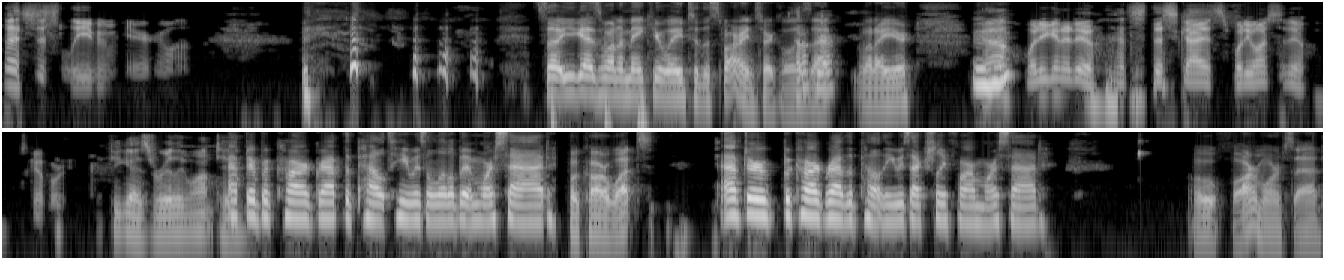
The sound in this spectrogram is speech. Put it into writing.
Let's just leave him here. Come on. So you guys want to make your way to the sparring circle? Is Okay. that what I hear? Well, what are you gonna do? That's this guy's what he wants to do. Let's go for it. If you guys really want to. After Bakar grabbed the pelt, he was a little bit more sad. Bakar, what? After Bakar grabbed the pelt, he was actually far more sad. Oh, far more sad.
